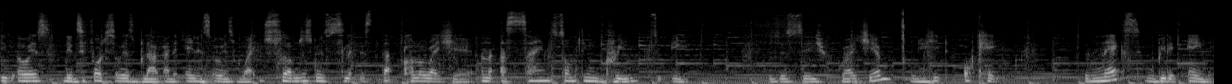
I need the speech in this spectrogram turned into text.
it always the default is always black and the end is always white. So i'm just going to select the start color right here and assign something green to it. You just say right here and you hit ok. The next will be the end.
